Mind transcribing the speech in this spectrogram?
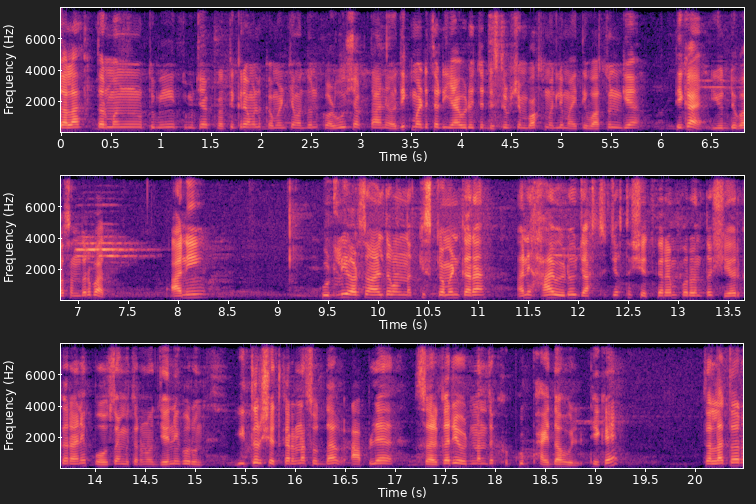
चला तर मग तुम्ही तुमच्या प्रतिक्रिया मला कमेंटच्या मधून कळवू शकता आणि अधिक माहितीसाठी या व्हिडिओच्या डिस्क्रिप्शन बॉक्समधली माहिती वाचून घ्या. ठीक आहे? उद्योगासंदर्भात आणि कुठली अडचण आली तर मला नक्कीच कमेंट करा आणि हा व्हिडिओ जास्तीत जास्त शेतकऱ्यांपर्यंत शेअर करा आणि पोहोचा मित्रांनो जेणेकरून इतर शेतकऱ्यांनासुद्धा आपल्या सरकारी योजनांचा खूप खूप फायदा होईल. ठीक आहे? चला तर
